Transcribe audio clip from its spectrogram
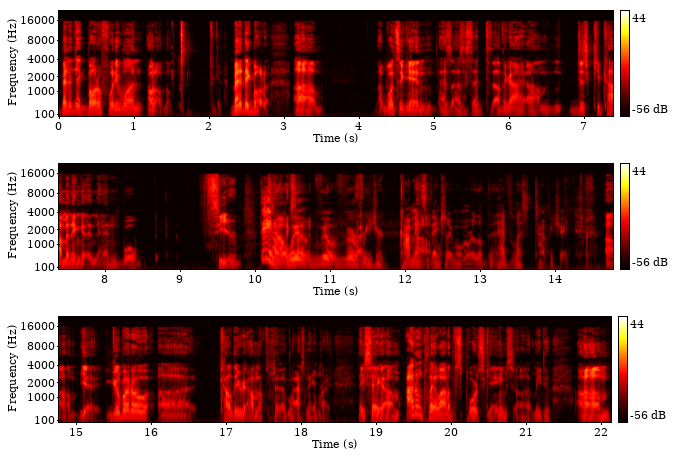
Benedict Boda 41. Oh no, no, freaking Benedict Boda. Um, once again, as, as I said to the other guy, um, just keep commenting and, and we'll see your. They know. comment We'll, we'll, we'll Right. read your comments eventually when we have less time constraints. Um, yeah, Gilberto uh, Caldera. I don't know if I'm saying that last name right. They say um, I don't play a lot of the sports games. Uh, me too. Um,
